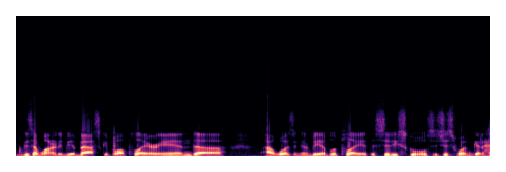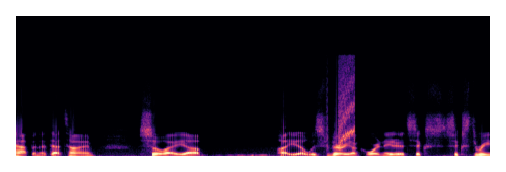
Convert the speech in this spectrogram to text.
because I wanted to be a basketball player, and uh, I wasn't going to be able to play at the city schools. It just wasn't going to happen at that time. So I uh, I uh, was very uncoordinated at six six three.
